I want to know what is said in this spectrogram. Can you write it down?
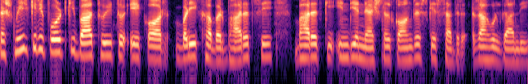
Kashmir کی رپورٹ کی بات ہوئی تو ایک اور بڑی خبر بھارت سے، بھارت کی انڈین نیشنل کانگریس کے صدر راہل گاندھی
